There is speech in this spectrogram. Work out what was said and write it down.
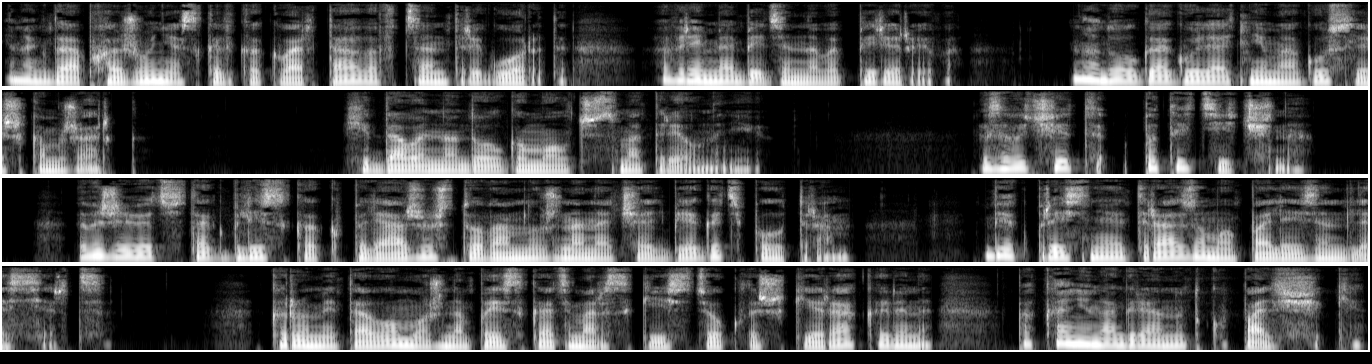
Иногда обхожу несколько кварталов в центре города во время обеденного перерыва. Но долго гулять не могу, слишком жарко. Хит довольно долго молча смотрел на нее. Звучит патетично. Вы живете так близко к пляжу, что вам нужно начать бегать по утрам. Бег проясняет разум и полезен для сердца. Кроме того, можно поискать морские стеклышки и раковины, пока не нагрянут купальщики.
